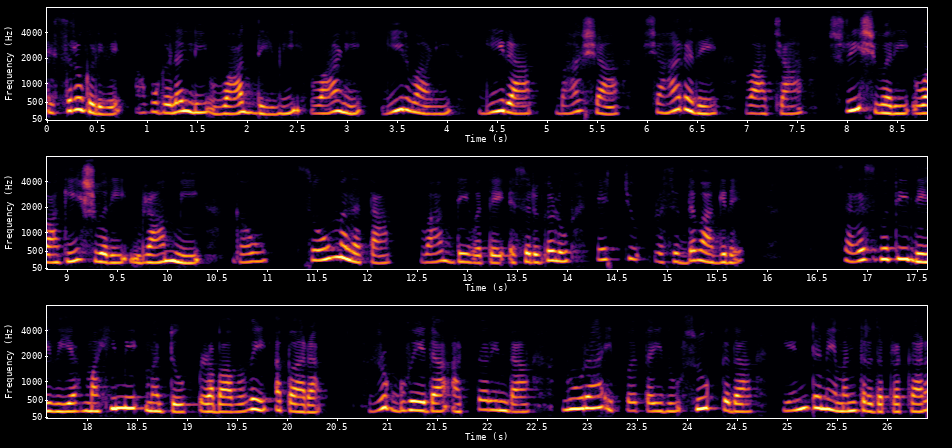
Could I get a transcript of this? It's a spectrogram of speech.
ಹೆಸರುಗಳಿವೆ. ಅವುಗಳಲ್ಲಿ ವಾಗ್ದೇವಿ, ವಾಣಿ, ಗೀರ್ವಾಣಿ, ಗೀರಾ, ಭಾಷಾ, ಶಾರದೆ, ವಾಚಾ, ಶ್ರೀಶ್ವರಿ, ವಾಗೀಶ್ವರಿ, ಬ್ರಾಹ್ಮಿ, ಗೌ, ಸೋಮಲತಾ ವಾಗ್ದೇವತೆ ಹೆಸರುಗಳು ಹೆಚ್ಚು ಪ್ರಸಿದ್ಧವಾಗಿದೆ. ಸರಸ್ವತಿ ದೇವಿಯ ಮಹಿಮೆ ಮತ್ತು ಪ್ರಭಾವವೇ ಅಪಾರ. ಋಗ್ವೇದ ಹತ್ತರಿಂದ ನೂರ ಇಪ್ಪತ್ತೈದು ಸೂಕ್ತದ ಎಂಟನೇ ಮಂತ್ರದ ಪ್ರಕಾರ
